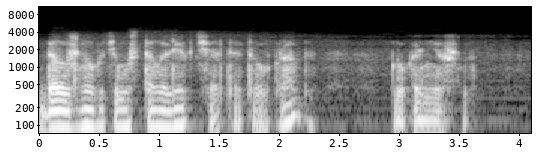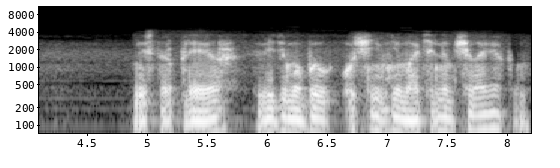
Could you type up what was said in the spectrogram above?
Должно быть, ему стало легче от этого, правда? Ну, конечно. Мистер Плеер, видимо, был очень внимательным человеком.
